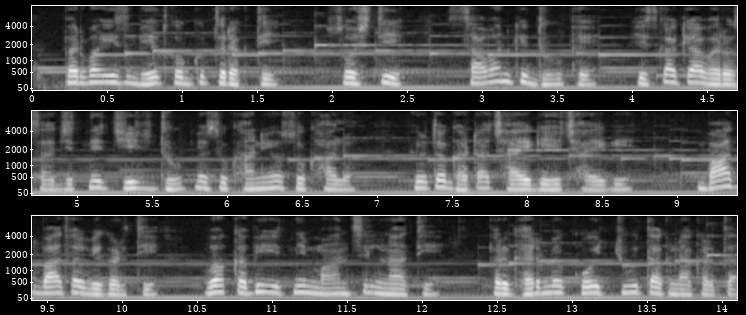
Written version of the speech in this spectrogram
पर वह इस भेद को गुप्त रखती, सोचती, सावन की धूप है, इसका क्या भरोसा? जितनी चीज़ धूप में सुखानी हो, सुखा लो, फिर तो घटा छाएगी ही छाएगी। बात बात पर बिगड़ती, वह कभी इतनी मानसिल ना थी, पर घर में कोई चू तक ना करता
